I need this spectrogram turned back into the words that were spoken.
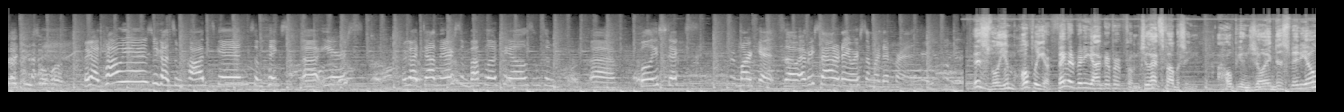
Thank you so much. We got cow ears, we got some cod skin, some pig ears. We got down there some buffalo tails and some uh, bully sticks. Market, so every Saturday we're somewhere different. This is William, hopefully your favorite videographer from Two Hats Publishing. I hope you enjoyed this video.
